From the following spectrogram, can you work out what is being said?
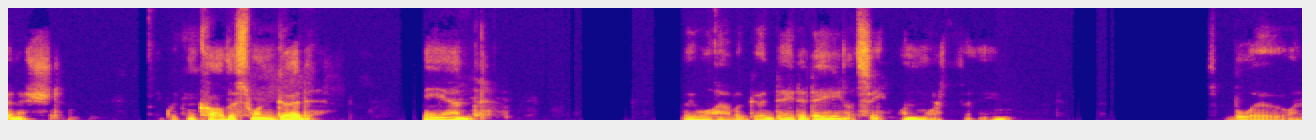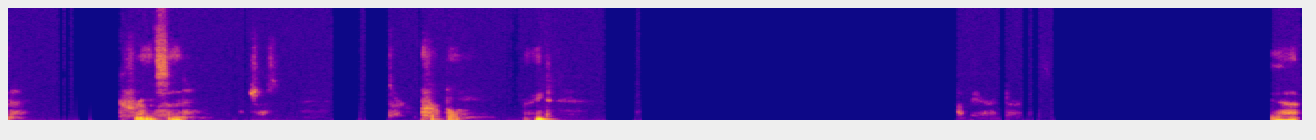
finished. I think we can call this one good. And we will have a good day today. Let's see, one more thing. Blue and crimson, dark purple, right? Up here, dark. That?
